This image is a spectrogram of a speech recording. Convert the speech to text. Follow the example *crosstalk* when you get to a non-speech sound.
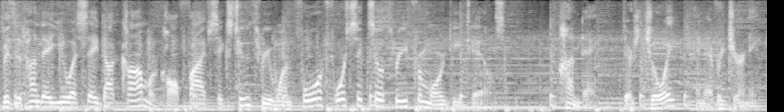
Visit HyundaiUSA.com or call 562 for more details. Hyundai, there's joy in every journey.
